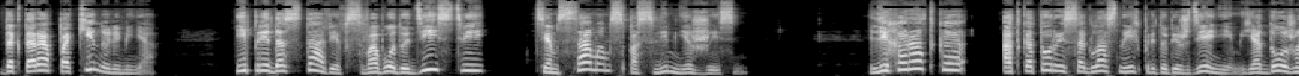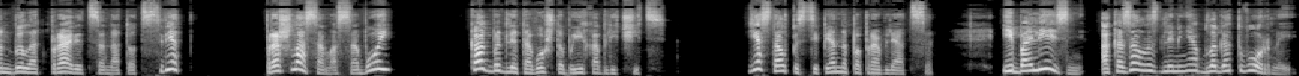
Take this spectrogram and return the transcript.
Доктора покинули меня и, предоставив свободу действий, тем самым спасли мне жизнь. Лихорадка, от которой, согласно их предубеждениям, я должен был отправиться на тот свет, прошла сама собой, как бы для того, чтобы их обличить я стал постепенно поправляться. И болезнь оказалась для меня благотворной,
